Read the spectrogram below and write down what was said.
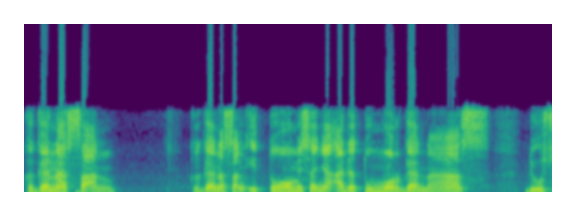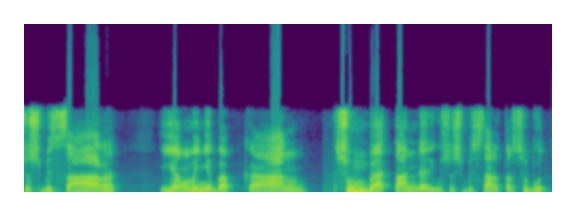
keganasan. Keganasan itu misalnya ada tumor ganas di usus besar yang menyebabkan sumbatan dari usus besar tersebut.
